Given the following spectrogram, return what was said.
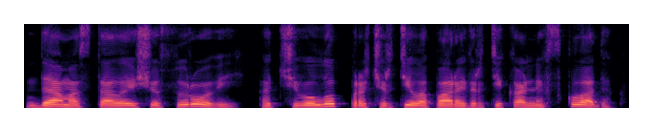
дама стала еще суровей, отчего лоб прочертила пара вертикальных складок.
